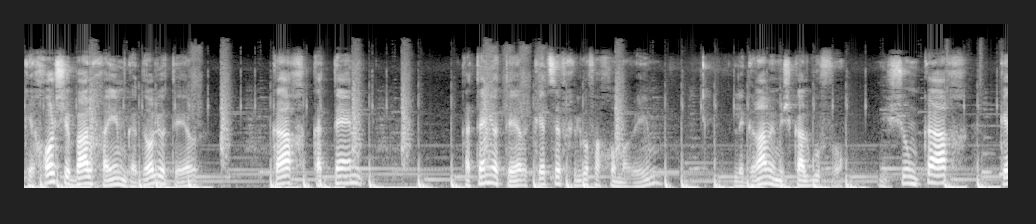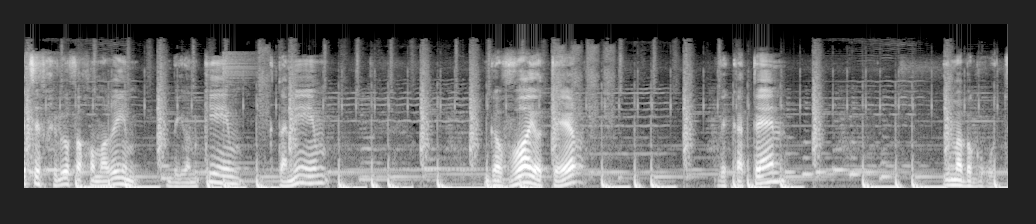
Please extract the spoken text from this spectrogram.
ככל שבעל חיים גדול יותר, כך קטן, קטן יותר קצב חילוף החומרים לגרם ממשקל גופו. משום כך, קצב חילוף החומרים ביונקים קטנים גבוה יותר וקטן עם הבגרות.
